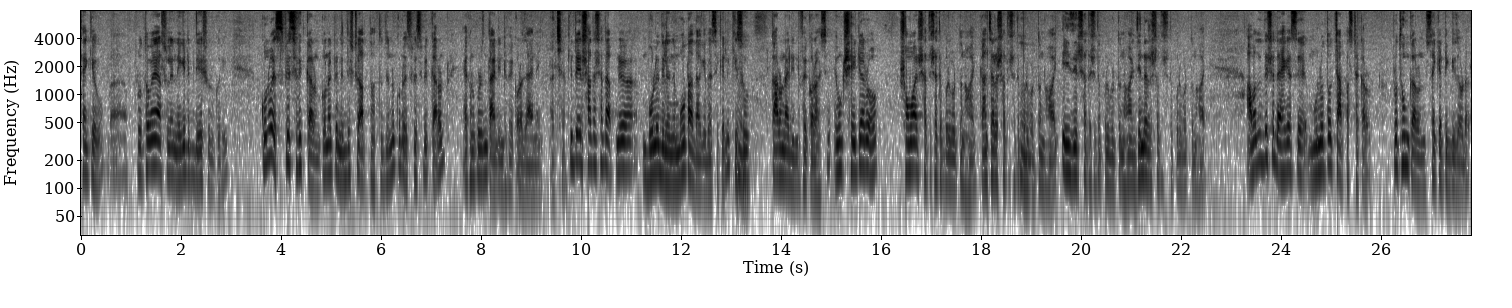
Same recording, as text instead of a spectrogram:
থ্যাংক ইউ প্রথমে আসলে নেগেটিভ দিয়ে শুরু করি। কোনো স্পেসিফিক কারণ কোনো একটা নির্দিষ্ট আত্মহত্যার জন্য কোনো স্পেসিফিক কারণ এখন পর্যন্ত আইডেন্টিফাই করা যায় নাই। আচ্ছা। কিন্তু এর সাথে সাথে আপনি বলে দিলেন যে মোটা দাগে বেসিক্যালি কিছু কারণ আইডেন্টিফাই করা হয়েছে এবং সেইটারও সময়ের সাথে সাথে পরিবর্তন হয় কালচারের সাথে সাথে পরিবর্তন হয় এইজের সাথে সাথে পরিবর্তন হয় জেন্ডারের সাথে সাথে পরিবর্তন হয়। আমাদের দেশে দেখা গেছে মূলত চার পাঁচটা কারণ। প্রথম কারণ সাইকেটিক ডিসঅর্ডার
